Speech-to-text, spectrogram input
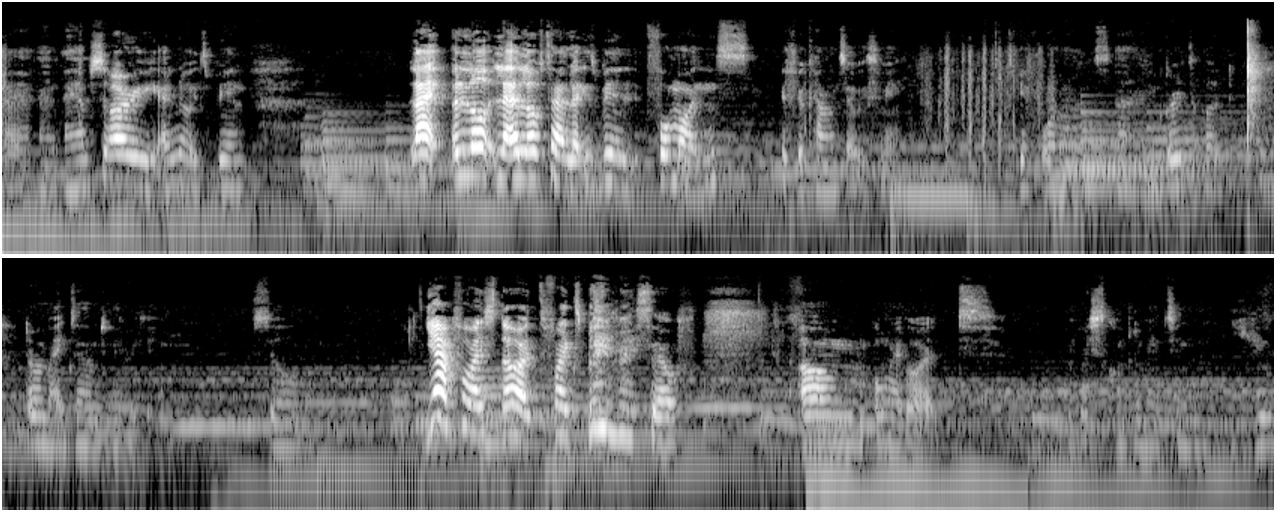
I, and I am sorry. I know it's been like a lot, like a lot of time. Like it's been four months, if you're counting with me. It's been four months, and great about done my exams and everything. So yeah, before I start, before I explain myself, um, oh my god, I miss complimenting you.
